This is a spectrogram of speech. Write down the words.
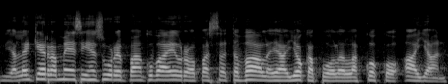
jälleen kerran menee siihen suurempaan kuvaan Euroopassa, että vaaleja on joka puolella koko ajan.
